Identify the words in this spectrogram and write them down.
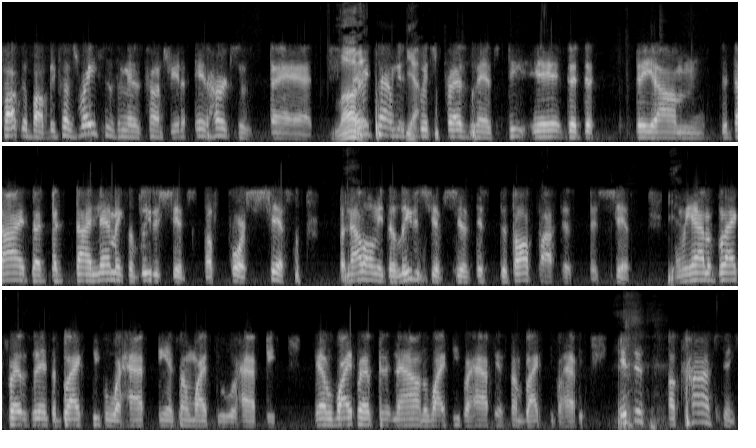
Talk about because racism in this country it, it hurts us bad. Love Every it. time we Yeah. switch presidents, the the the, the um the, dy- the the dynamic of leaderships of course shifts. But not only the leadership shift, it's the thought process that shifts. When we had a black president, the black people were happy and some white people were happy. We have a white president now, and the white people are happy and some black people are happy. It's just a constant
